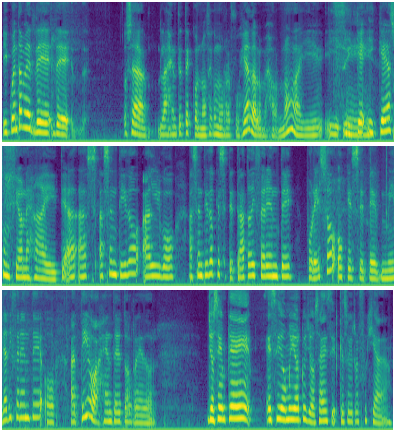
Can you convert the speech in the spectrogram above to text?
Y cuéntame de, de, o sea, la gente te conoce como refugiada a lo mejor, ¿no? Ahí, y, Sí. y, qué, ¿Y qué asunciones hay? ¿Te ha- has, has sentido algo? ¿Has sentido que se te trata diferente por eso? ¿O que se te mira diferente? ¿O a ti o a gente de tu alrededor? Yo siempre he sido muy orgullosa de decir que soy refugiada,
